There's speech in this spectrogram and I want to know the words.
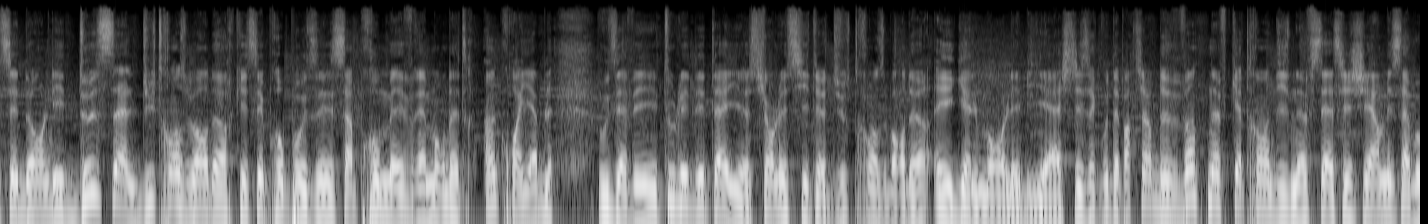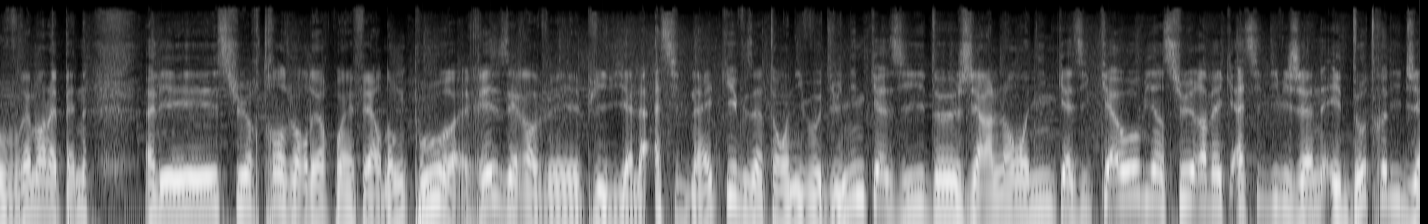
C'est dans les deux salles du Transborder qui s'est proposé. Ça promet vraiment d'être incroyable. Vous avez tous les détails sur le site du Transborder et également les billets achetés. Ça coûte à partir de 29,99. C'est assez cher, mais ça vaut vraiment la peine. Allez sur transborder.fr donc pour réserver. Et puis il y a la Acid Night qui vous attend au niveau du Ninkasi de Gerland, Ninkasi KO bien sûr avec Acid Division et d'autres DJ.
